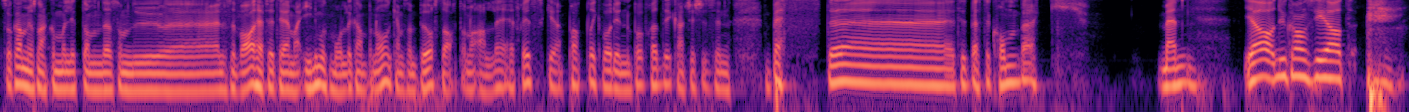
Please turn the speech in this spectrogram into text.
Så kan vi jo snakke litt om det som du eh, eller så var heftig tema inn mot Moldekampen òg, hvem som bør starte når alle er friske. Patrick var inne på, Freddy, kanskje ikke sin beste, sitt beste comeback, men Ja, du kan si at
